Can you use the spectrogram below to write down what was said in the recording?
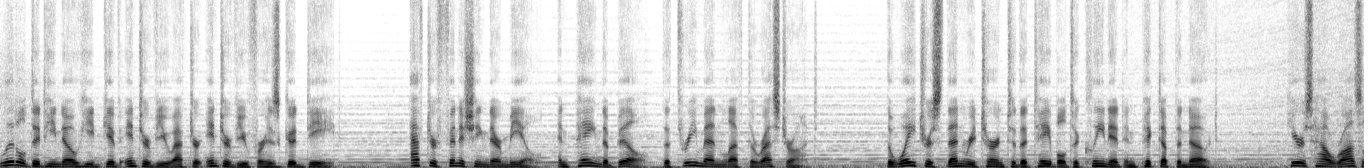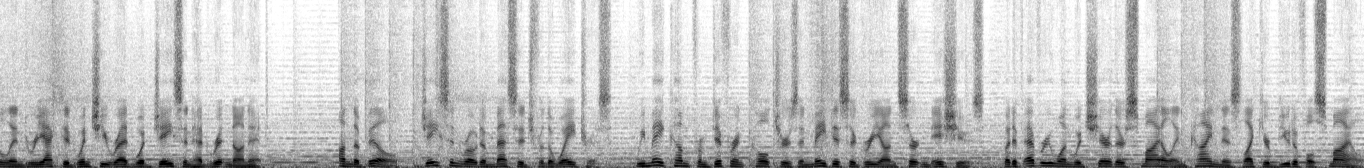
Little did he know he'd give interview after interview for his good deed. After finishing their meal, and paying the bill, the three men left the restaurant. The waitress then returned to the table to clean it and picked up the note. Here's how Rosalind reacted when she read what Jason had written on it. On the bill, Jason wrote a message for the waitress. We may come from different cultures and may disagree on certain issues, but if everyone would share their smile and kindness like your beautiful smile,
